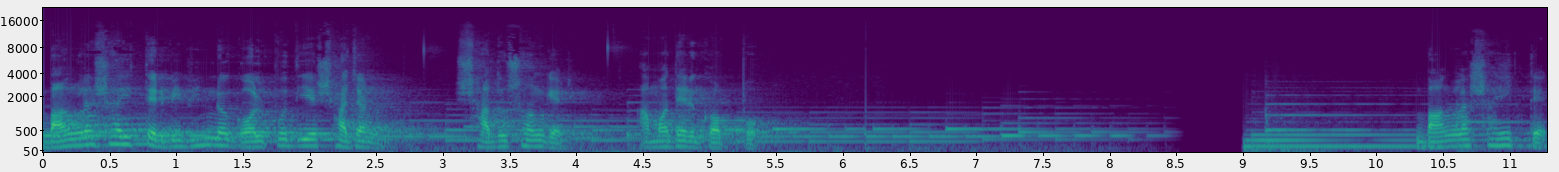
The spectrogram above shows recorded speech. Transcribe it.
বাংলা সাহিত্যের বিভিন্ন গল্প দিয়ে সাজানো সাধু সঙ্গের আমাদের গপ্প। বাংলা সাহিত্যের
